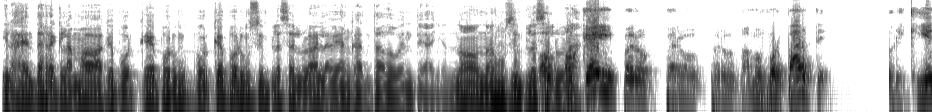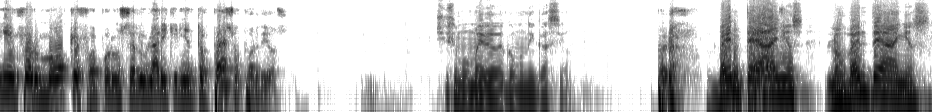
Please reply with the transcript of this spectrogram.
Y la gente reclamaba que por qué por un, por qué por un simple celular le habían cantado 20 años. No, no es un simple O- celular. ok, pero, pero, pero vamos por parte. Pero ¿y quién informó que fue por un celular y 500 pesos, por Dios? Muchísimos medios de comunicación. Pero, 20 pero- años, los 20 años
